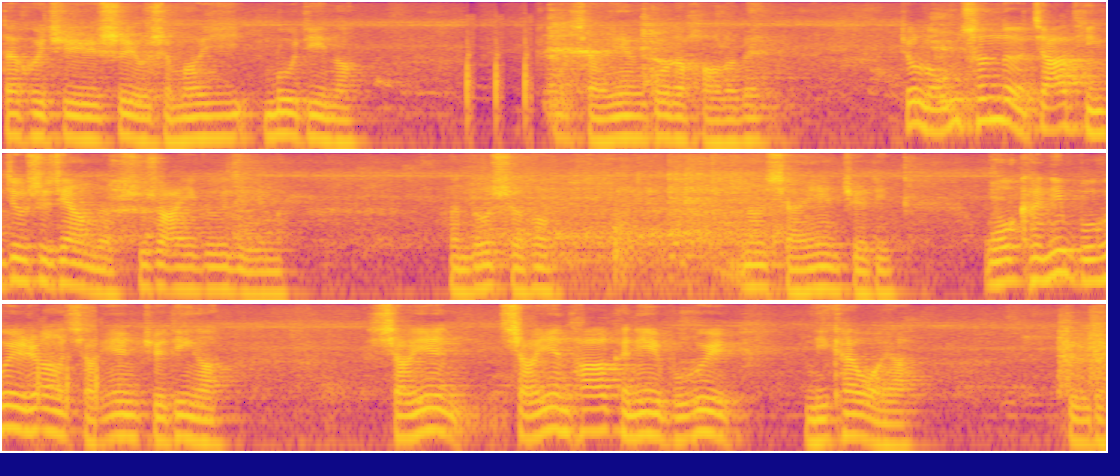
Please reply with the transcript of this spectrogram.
带回去是有什么意目的呢？看小燕过得好了呗。就农村的家庭就是这样的，叔叔阿姨、哥哥姐姐们，很多时候让小燕决定。我肯定不会让小燕决定啊。小燕，小燕她肯定也不会离开我呀，对不对？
